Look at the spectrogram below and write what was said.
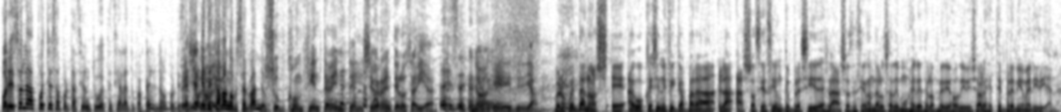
por eso le has puesto esa aportación tú especial a tu papel, ¿no? Porque sabía Eso que no, te estaban observando. Subconscientemente, seguramente lo sabía. No, que ya. Bueno, cuéntanos, eh, Agus, ¿qué significa para la asociación que presides, la Asociación Andaluza de Mujeres de los Medios Audiovisuales, este premio Meridiana?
